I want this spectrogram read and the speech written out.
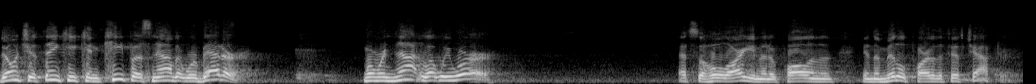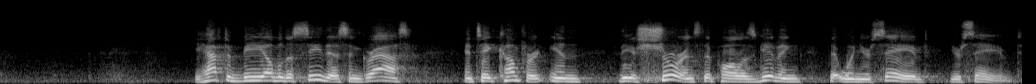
don't you think he can keep us now that we're better? When we're not what we were. That's the whole argument of Paul in the, in the middle part of the fifth chapter. You have to be able to see this and grasp and take comfort in the assurance that Paul is giving that when you're saved, you're saved.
